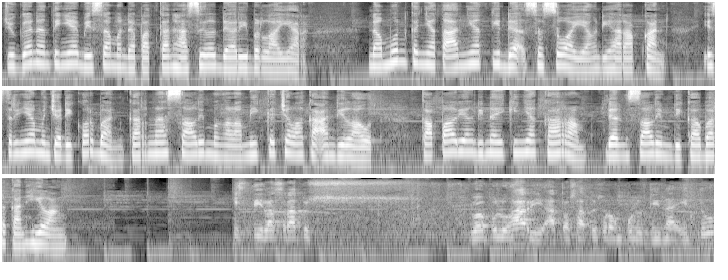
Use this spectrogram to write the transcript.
juga nantinya bisa mendapatkan hasil dari berlayar. Namun kenyataannya tidak sesuai yang diharapkan. Istrinya menjadi korban karena Salim mengalami kecelakaan di laut. Kapal yang dinaikinya karam dan Salim dikabarkan hilang. Istilah 120 hari atau 120 dina itu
